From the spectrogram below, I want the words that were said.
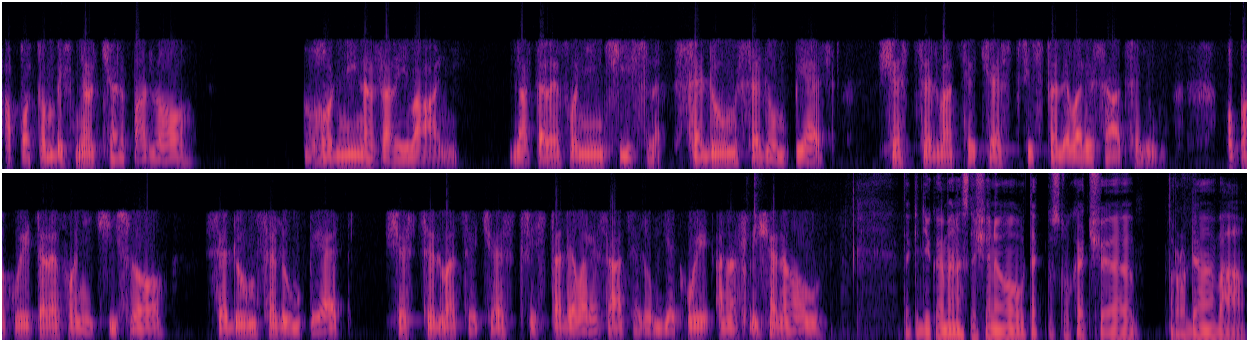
a potom bych měl čerpadlo vhodný na zalívání. Na telefonním čísle 775 626 397. Opakuji telefonní číslo 775 626 397. Děkuji a naslyšenou. Tak děkujeme naslyšenou. Tak posluchač eh, prodává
